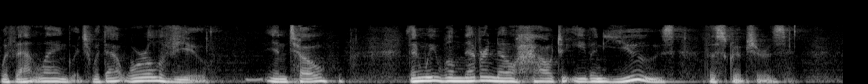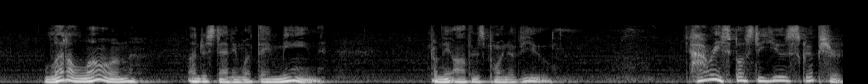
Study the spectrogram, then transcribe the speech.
with that language, with that worldview in tow, then we will never know how to even use the scriptures, let alone understanding what they mean from the author's point of view. How are you supposed to use Scripture?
